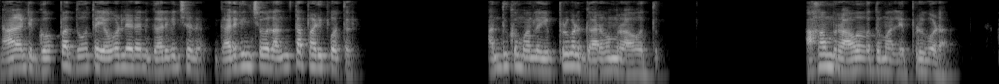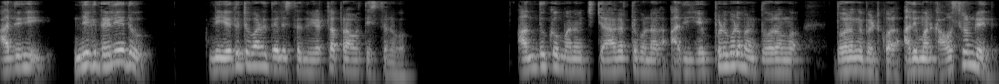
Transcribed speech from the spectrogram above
నాలాంటి గొప్ప దూత ఎవరు లేడని గర్వించాడు గర్వించే వాళ్ళంతా పడిపోతారు. అందుకు మనలో ఎప్పుడు కూడా గర్వం రావద్దు. అహం రావద్దు మళ్ళీ ఎప్పుడు కూడా. అది నీకు తెలియదు. నీ ఎదుటి వాడికి తెలుస్తుంది నువ్వు ఎట్లా ప్రవర్తిస్తున్నావు. అందుకు మనం జాగ్రత్తగా ఉండాలి. అది ఎప్పుడు కూడా మనకు దూరంగా దూరంగా పెట్టుకోవాలి. అది మనకు అవసరం లేదు.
